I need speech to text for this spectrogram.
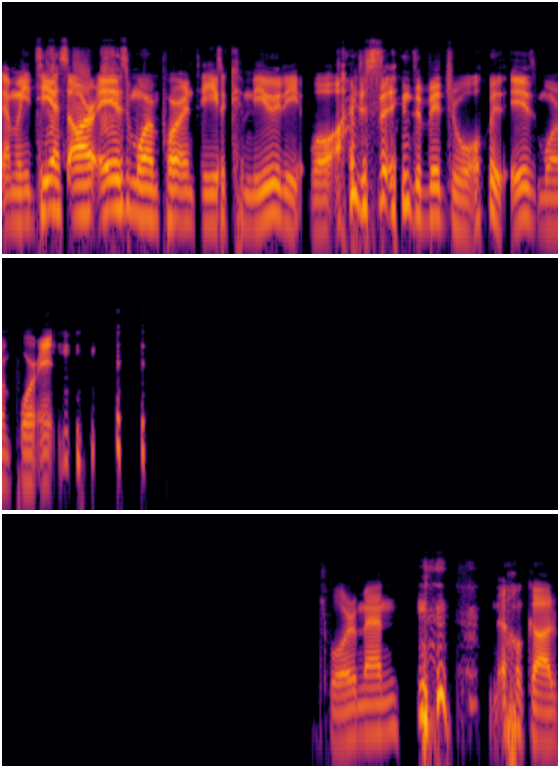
I mean, TSR is more important to you. The community. Well, I'm just an individual. It is more important. Florida man. no, God.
